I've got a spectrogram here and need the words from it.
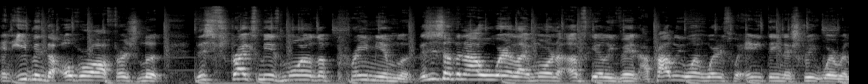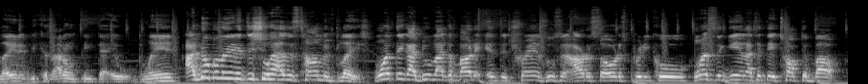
and even the overall first look, this strikes me as more of a premium look. This is something I will wear like more in an upscale event. I probably wouldn't wear this for anything that's streetwear related because I don't think that it will blend. I do believe that this shoe has its time and place. One thing I do like about it is the translucent outer sole. It's pretty cool. Once again, I think they talked about,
